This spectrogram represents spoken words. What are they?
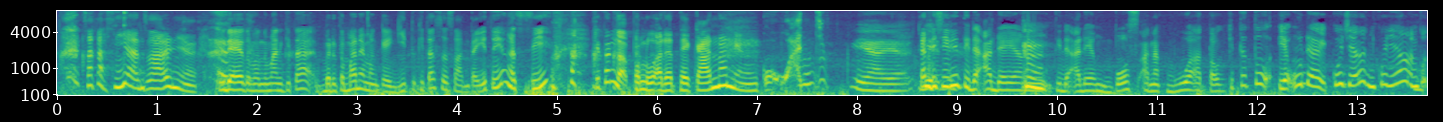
saya kasihan soalnya tidak ya teman-teman kita berteman emang kayak gitu kita sesantai itu ya nggak sih kita nggak perlu ada tekanan yang kok wajib iya ya kan di sini tidak ada yang tidak ada yang bos anak buah atau kita tuh ya udah ku jalan ku jalan. Ku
